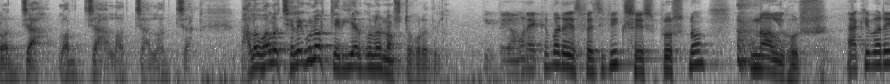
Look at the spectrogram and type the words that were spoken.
লজ্জা লজ্জা লজ্জা লজ্জা। ভালো ভালো ছেলেগুলোর কেরিয়ারগুলো নষ্ট করে দিল। ঠিক তাই আমার একেবারে স্পেসিফিক শেষ প্রশ্ন কুণাল ঘোষ। একেবারে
